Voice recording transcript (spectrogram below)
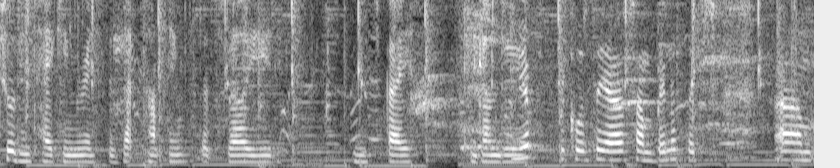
Children taking risks, is that something that's valued in space in Gundu? Yep, because there are some benefits um,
